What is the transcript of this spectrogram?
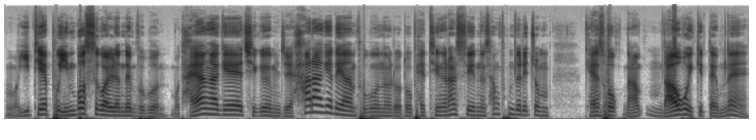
뭐 ETF 인버스 관련된 부분, 뭐 다양하게 지금 이제 하락에 대한 부분으로도 베팅을 할 수 있는 상품들이 좀 계속 나, 나오고 있기 때문에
